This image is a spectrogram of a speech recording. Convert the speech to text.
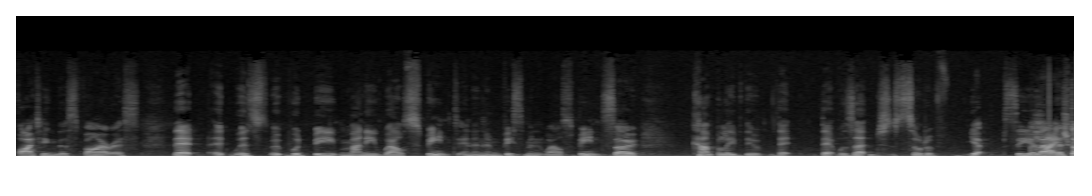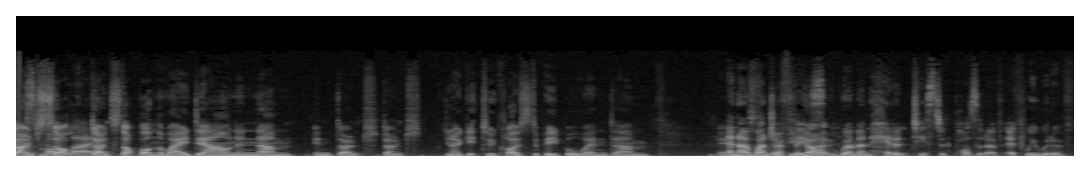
fighting this virus that it was it would be money well spent and an investment well spent. So can't believe the, that that was it. Just sort of yep. See you later. Don't stop. A. Don't stop on the way down, and um, and don't don't you know get too close to people and. Um, and, and I wonder if these go. women hadn't tested positive, if we would have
